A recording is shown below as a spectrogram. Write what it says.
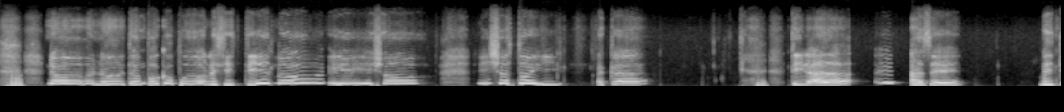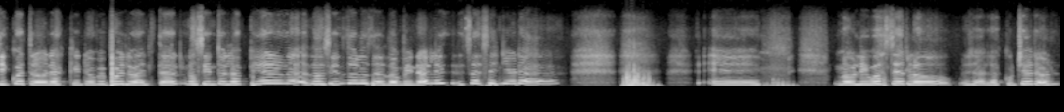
no, no, tampoco pudo resistirlo. Y, y yo, y yo estoy acá tirada eh, hace 24 horas que no me puedo levantar, no siento las piernas, no siento los abdominales. Esa señora eh, me obligó a hacerlo, ya la escucharon.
